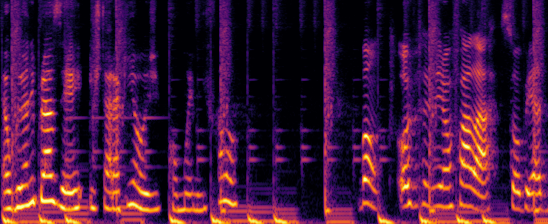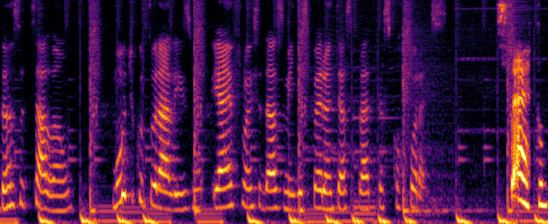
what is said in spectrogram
É um grande prazer estar aqui hoje, como Emily falou. Bom, hoje vocês irão falar sobre a dança de salão, multiculturalismo e a influência das mídias perante as práticas corporais. Certo.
